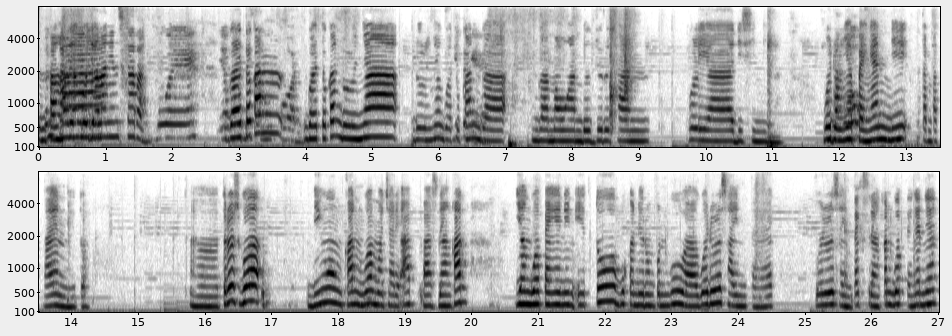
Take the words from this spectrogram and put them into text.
Tentang, hal yang gue jalanin sekarang. gue Gua itu kan gua itu kan dulunya dulunya gua tuh Gitu kan ya? nggak nggak mau ngambil jurusan kuliah di sini. Gue dulunya pengen di tempat lain gitu. Eh, terus gua bingung kan gua mau cari apa. Sedangkan yang gua pengenin itu bukan di rumpun gua. Gua dulu saintek. Gua dulu saintek sedangkan gua pengennya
